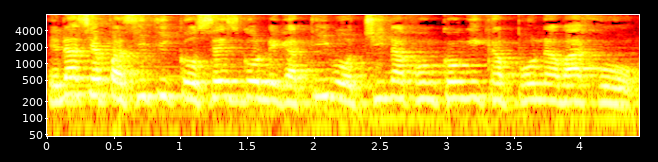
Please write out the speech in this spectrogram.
En Asia Pacífico, sesgo negativo, China, Hong Kong y Japón abajo.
